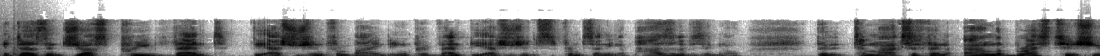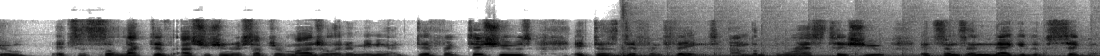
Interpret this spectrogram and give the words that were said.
It doesn't just prevent the estrogen from binding, prevent the estrogen from sending a positive signal. The tamoxifen on the breast tissue, it's a selective estrogen receptor modulator, meaning on different tissues, it does different things. On the breast tissue, it sends a negative signal.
